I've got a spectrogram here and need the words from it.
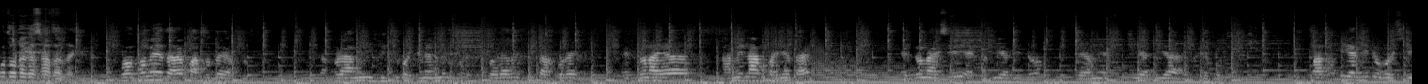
কত টাকা সাদা থাকে প্রথমে তারা পাঁচশো টাকা তারপরে আমি কিছু নেই করে দিচ্ছি তারপরে একজন আয়া আমি নাম পাই না তার। একজন আসে একশো টিয়া দিত যে আমি একশো টিয়া দিয়া করছি। পাঁচশো টিয়া দিতে করছি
